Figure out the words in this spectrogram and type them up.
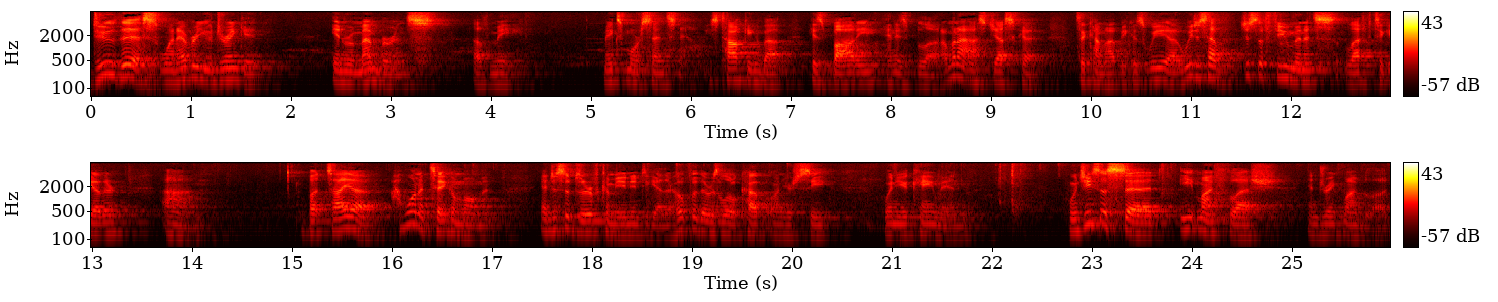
Do this whenever you drink it in remembrance of me. Makes more sense now. He's talking about his body and his blood. I'm going to ask Jessica to come up because we, uh, we just have just a few minutes left together. Um, but I, uh, I want to take a moment and just observe communion together. Hopefully, there was a little cup on your seat when you came in. When Jesus said, Eat my flesh and drink my blood,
